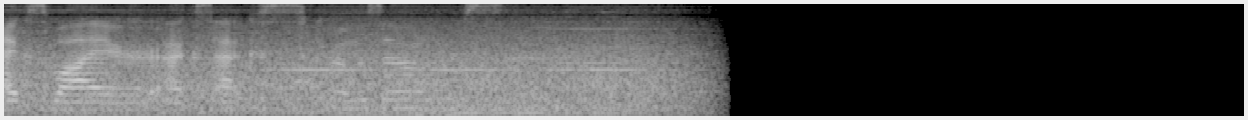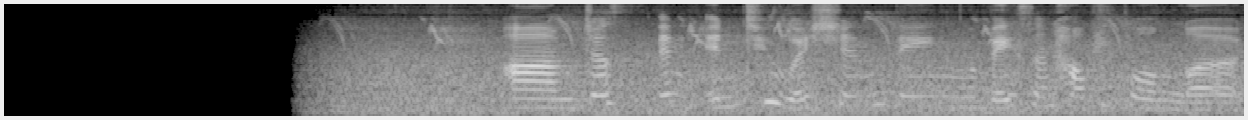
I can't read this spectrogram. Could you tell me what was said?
XY or XX chromosomes. Um, just an intuition thing based on how people look,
